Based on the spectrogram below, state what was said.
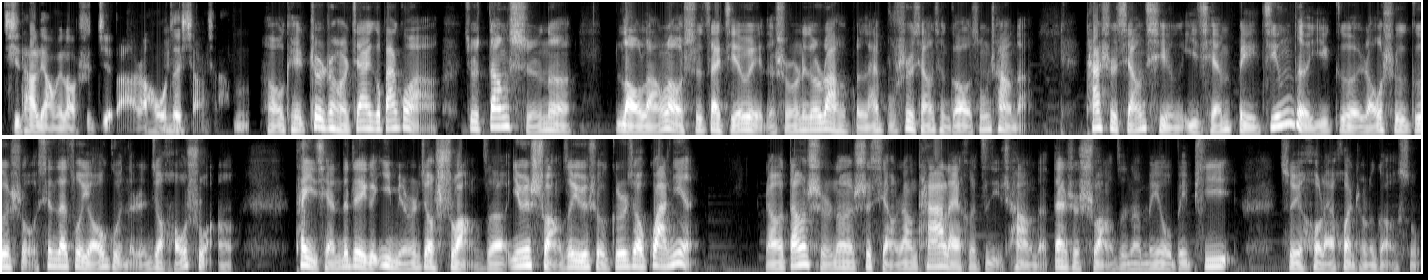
其他两位老师解答，然后我再想想。嗯，好，OK，这儿正好加一个八卦啊，就是当时呢。老狼老师在结尾的时候那段 rap 本来不是想请高晓松唱的，他是想请以前北京的一个饶舌歌手，现在做摇滚的人叫豪爽，他以前的这个艺名叫爽子，因为爽子有一首歌叫挂念，然后当时呢是想让他来和自己唱的，但是爽子呢没有被批，所以后来换成了高晓松，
